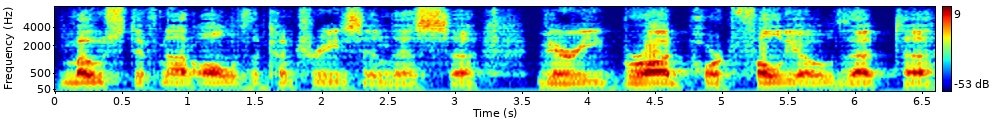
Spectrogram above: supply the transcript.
most, if not all, of the countries in this uh, very broad portfolio that uh,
